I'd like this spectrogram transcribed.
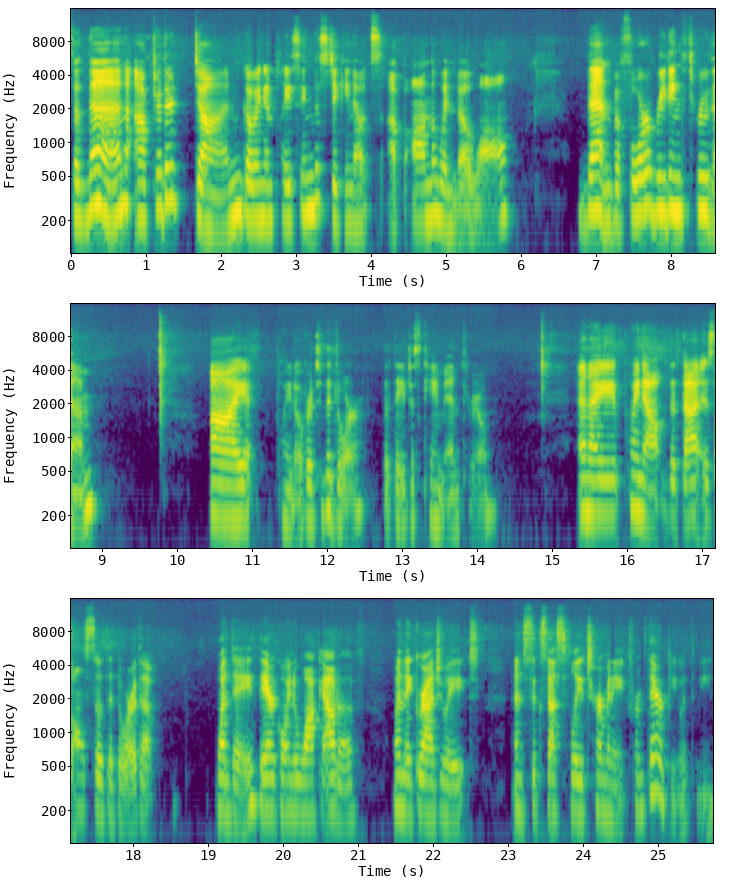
So then, after they're done going and placing the sticky notes up on the window wall, then before reading through them, I point over to the door that they just came in through. And I point out that that is also the door that one day they are going to walk out of when they graduate and successfully terminate from therapy with me.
